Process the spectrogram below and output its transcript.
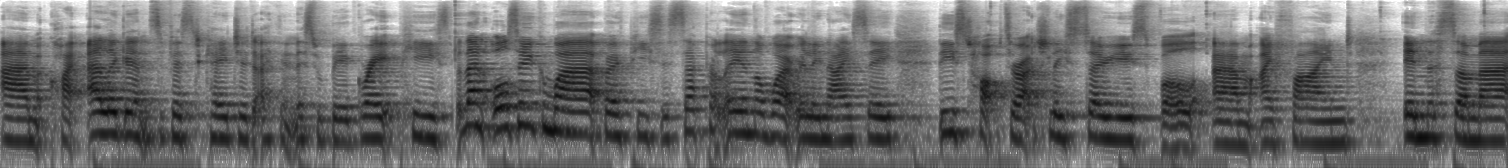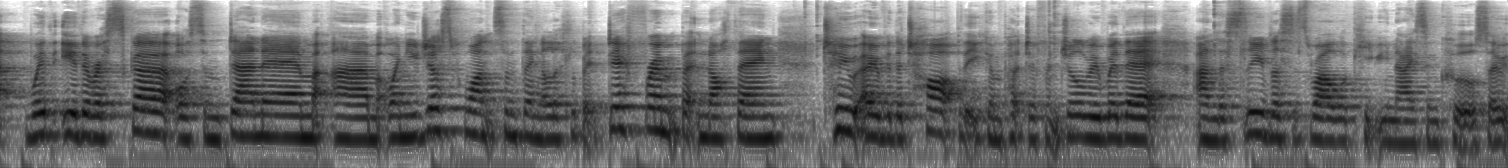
um, quite elegant, sophisticated. I think this would be a great piece. But then also you can wear both pieces separately and they'll work really nicely. These tops are actually so useful, um, I find, in the summer with either a skirt or some denim um, when you just want something a little bit different but nothing too over the top that you can put different jewelry with it and the sleeveless as well will keep you nice and cool so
